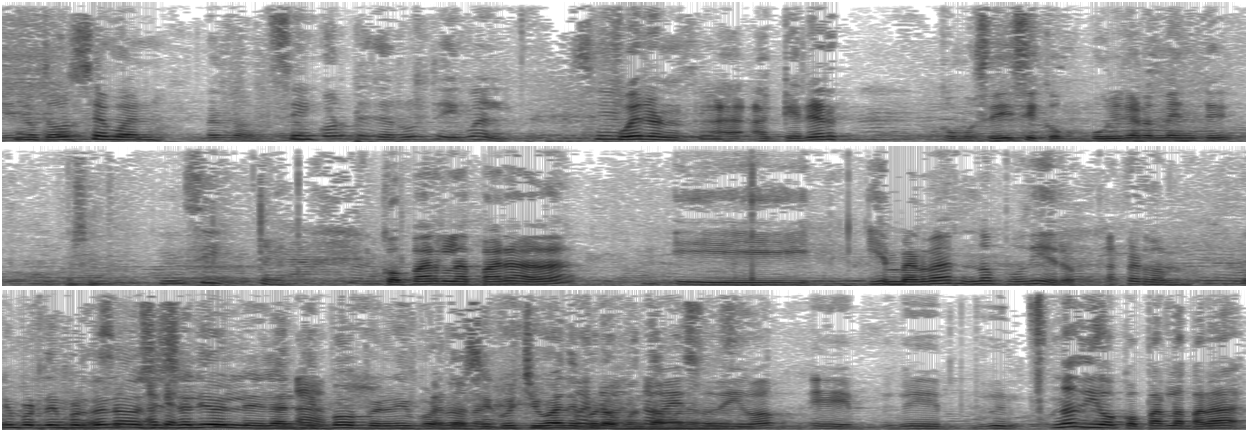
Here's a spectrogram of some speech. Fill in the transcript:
Entonces, bueno. Perdón, los cortes de ruta igual. Fueron A, querer, como se dice vulgarmente, sí, copar la parada y, y, en verdad no pudieron. Ah, perdón. No importa, no importa. No, si salió el, antipop, pero no importa. se escucha igual, después lo contamos. No, eso digo. Eh, eh, no digo copar la parada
